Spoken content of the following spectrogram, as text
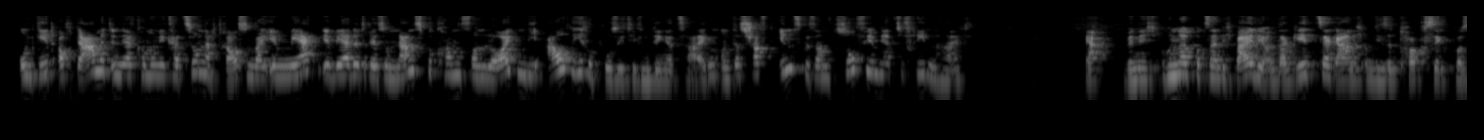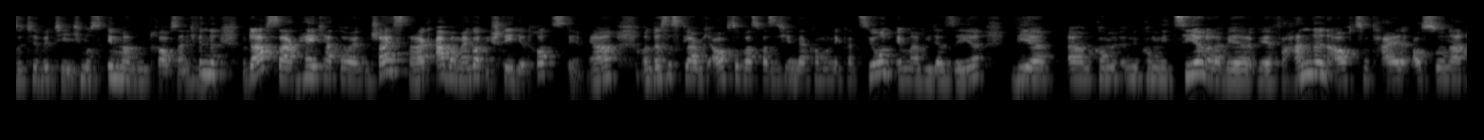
und geht auch damit in der Kommunikation nach draußen, weil ihr merkt, ihr werdet Resonanz bekommen von Leuten, die auch ihre positiven Dinge zeigen. Und das schafft insgesamt so viel mehr Zufriedenheit. Ja, bin ich hundertprozentig bei dir. Und da geht's ja gar nicht um diese Toxic Positivity. Ich muss immer gut drauf sein. Ich mhm. finde, du darfst sagen, hey, ich hatte heute einen Scheißtag, aber mein Gott, ich stehe hier trotzdem. Ja. Und das ist, glaube ich, auch sowas, was ich in der Kommunikation immer wieder sehe. Wir ähm, kommunizieren oder wir, wir verhandeln auch zum Teil aus so einer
